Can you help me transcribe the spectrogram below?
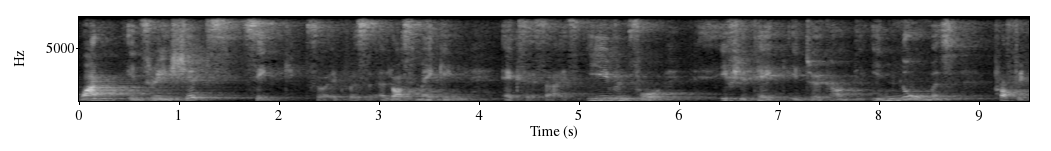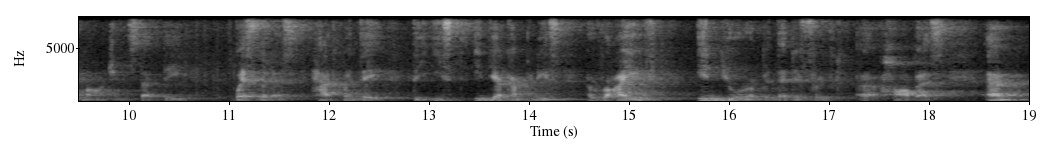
one in three ships sink. So it was a loss-making exercise, even for if you take into account the enormous profit margins that the Westerners had when they, the East India companies arrived in Europe in their different uh, harbors. Um,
